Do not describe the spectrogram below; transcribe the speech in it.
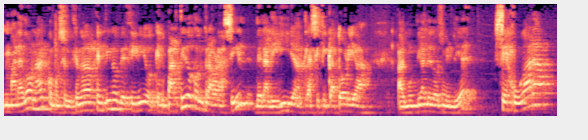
Maradona, como seleccionador argentino, decidió que el partido contra Brasil de la liguilla clasificatoria al Mundial de 2010 se jugara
